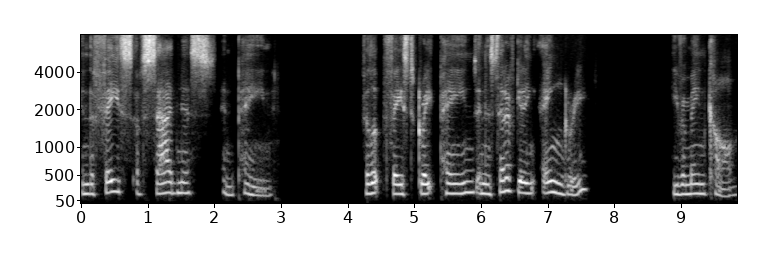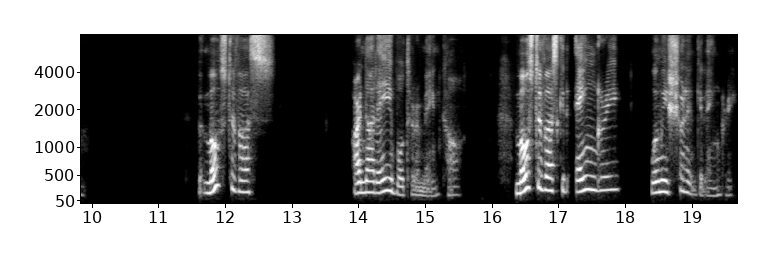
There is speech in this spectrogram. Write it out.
in the face of sadness and pain. Philip faced great pains, and instead of getting angry, he remained calm. But most of us are not able to remain calm. Most of us get angry when we shouldn't get angry.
